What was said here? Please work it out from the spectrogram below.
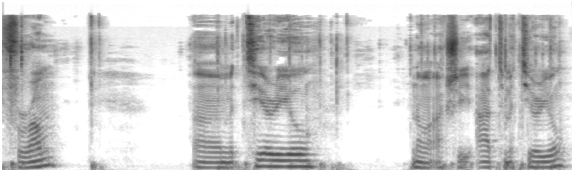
from uh, material no actually at material.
